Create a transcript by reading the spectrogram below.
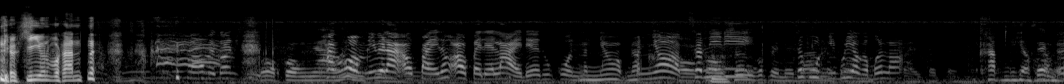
เดี๋ยวขี้มันบ่ทันห้องไปก่อนก็กองยาวผักหอมนี่เวลาเอาไปต้องเอาไปหลายๆเด้อทุกคน มันยอบมัเนาะนยอบสักนี่นี่ก็เป็นในจะพูดกินผู้เดียวกับเบิ้ลละไป ครับไปขับเดียวแซงเอ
